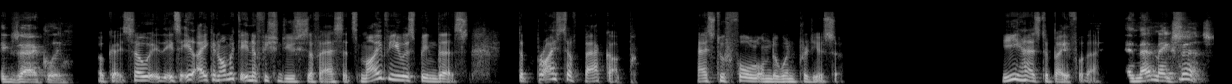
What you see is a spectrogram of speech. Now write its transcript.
Exactly. Okay. So it's economically inefficient uses of assets. My view has been this the price of backup has to fall on the wind producer. He has to pay for that. And that makes sense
